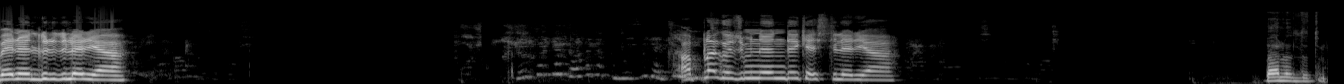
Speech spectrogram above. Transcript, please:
beni öldürdüler ya. Abla gözümün önünde kestiler ya. Ben öldürdüm.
